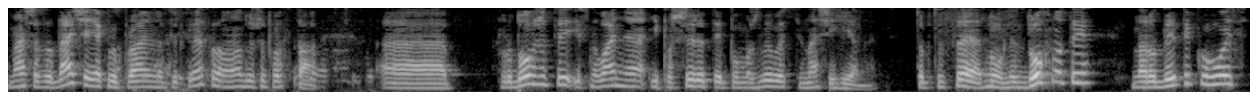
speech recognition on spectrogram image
Наша задача, як ви правильно підкреслили, вона дуже проста. Е, продовжити існування і поширити по можливості наші гени. Тобто, це ну, не здохнути, народити когось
